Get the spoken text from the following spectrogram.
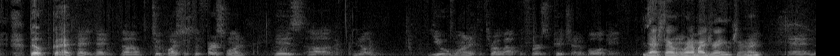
Bill, go ahead. Okay, and uh, two questions. The first one is, uh, you know, you wanted to throw out the first pitch at a ball game, Yes, that was one of my dreams. mhm. right? And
